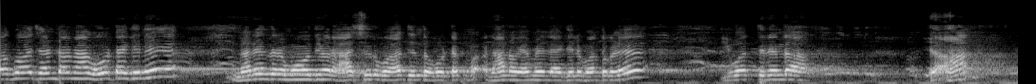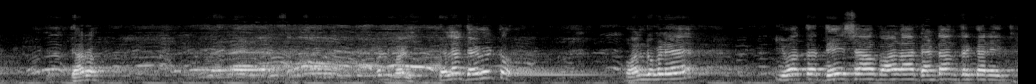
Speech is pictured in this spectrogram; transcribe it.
ಭಗವಾ ಜಂಡ ಮ್ಯಾಗ ಓಟ್ ಆಗೀನಿ ನರೇಂದ್ರ ಮೋದಿಯವರ ಆಶೀರ್ವಾದದಿಂದ ಓಟ ನಾನು ಎಂ ಎಲ್ ಎ ಆಗೀನಿ ಬಂಧುಗಳೇ ಇವತ್ತಿನಿಂದ? ಯಾರು. ಎಲ್ಲ ದಯವಿಟ್ಟು, ಬಂಧುಗಳೇ, ಇವತ್ತ ದೇಶ ಬಹಳ ಗಂಡಾಂತರಿಕರ ಐತಿ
